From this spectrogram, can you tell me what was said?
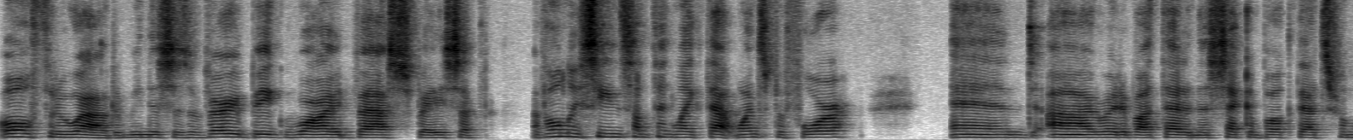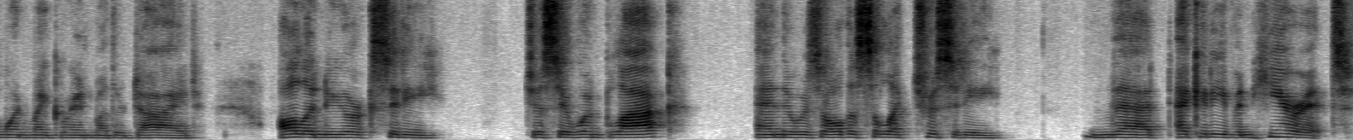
all throughout. I mean, this is a very big, wide, vast space. I've I've only seen something like that once before, and I read about that in the second book. That's from when my grandmother died. All in New York City, just it went black, and there was all this electricity that I could even hear it,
